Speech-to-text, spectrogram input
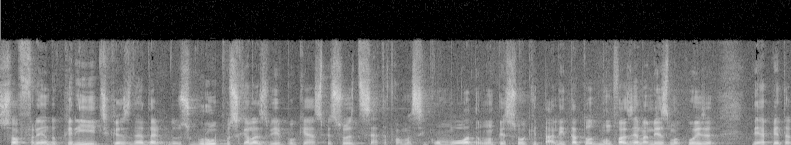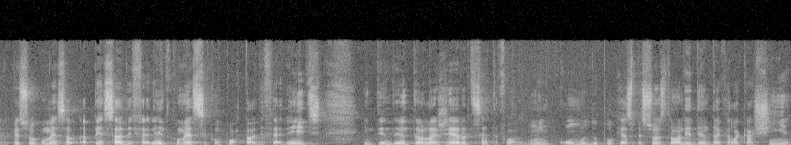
sofrendo críticas né, da, dos grupos que elas vivem, porque as pessoas de certa forma se incomodam. Uma pessoa que está ali, está todo mundo fazendo a mesma coisa, de repente a pessoa começa a pensar diferente, começa a se comportar diferente, entendeu? Então ela gera de certa forma um incômodo, porque as pessoas estão ali dentro daquela caixinha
